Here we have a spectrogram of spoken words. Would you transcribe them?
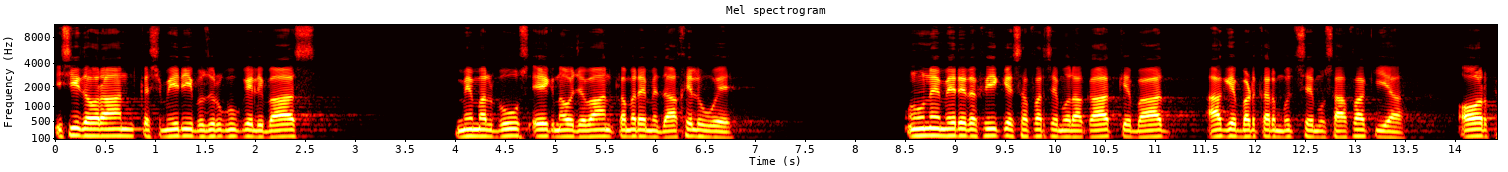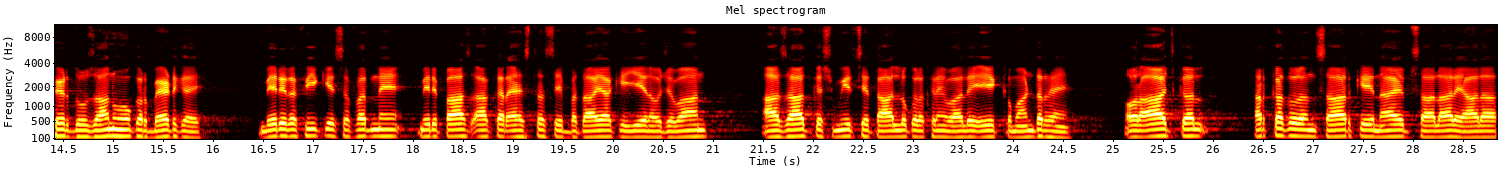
اسی دوران کشمیری بزرگوں کے لباس میں ملبوس ایک نوجوان کمرے میں داخل ہوئے۔ انہوں نے میرے رفیق کے سفر سے ملاقات کے بعد آگے بڑھ کر مجھ سے مسافہ کیا اور پھر دو زانو ہو کر بیٹھ گئے۔ میرے رفیق کے سفر نے میرے پاس آ کر آہستہ سے بتایا کہ یہ نوجوان آزاد کشمیر سے تعلق رکھنے والے ایک کمانڈر ہیں اور آج کل حرکت الانصار کے نائب سالار اعلیٰ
